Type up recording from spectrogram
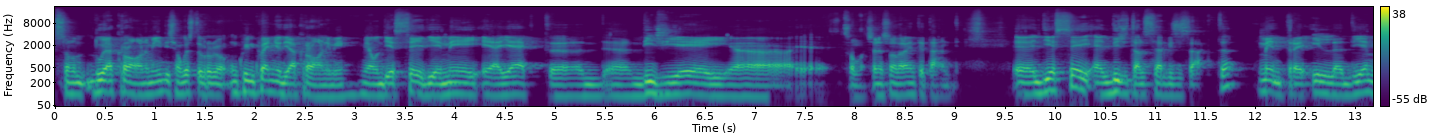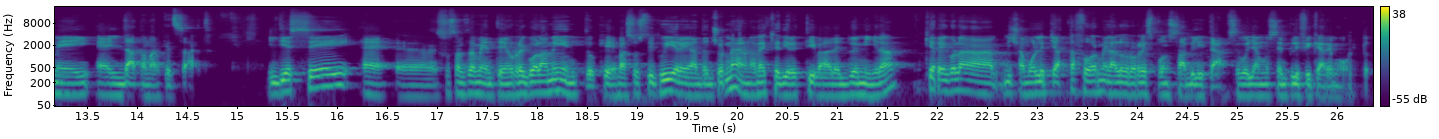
sono due acronimi, diciamo questo è proprio un quinquennio di acronimi, abbiamo DSA, DMA, AI Act, uh, DGA, uh, insomma ce ne sono veramente tanti. Eh, il DSA è il Digital Services Act, mentre il DMA è il Data Markets Act. Il DSA è eh, sostanzialmente un regolamento che va a sostituire e ad aggiornare una vecchia direttiva del 2000 che regola diciamo, le piattaforme e la loro responsabilità, se vogliamo semplificare molto.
